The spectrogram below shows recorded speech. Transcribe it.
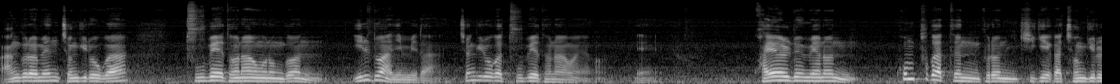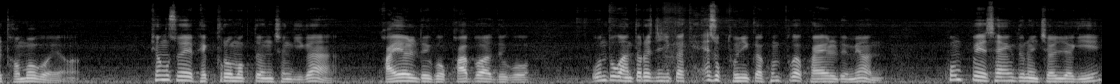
안 그러면 전기료가 두 배 더 나오는 건 일도 아닙니다. 전기료가 두 배 더 나와요. 예. 과열되면은 콤프 같은 그런 기계가 전기를 더 먹어요. 평소에 100% 먹던 전기가 과열되고 과부하되고 온도가 안 떨어지니까 계속 도니까 콤프가 과열되면 콤프에 사용되는 전력이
